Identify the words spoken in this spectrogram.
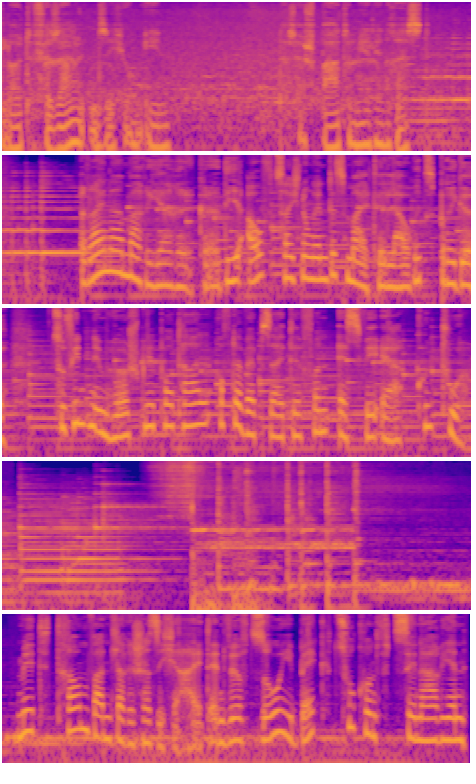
Die Leute versammelten sich um ihn. Das ersparte mir den Rest. Rainer Maria Rilke, die Aufzeichnungen des Malte Lauritz Brigge, zu finden im Hörspielportal auf der Webseite von SWR Kultur. Mit traumwandlerischer Sicherheit entwirft Zoe Beck Zukunftsszenarien,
